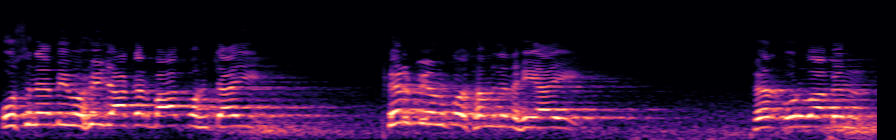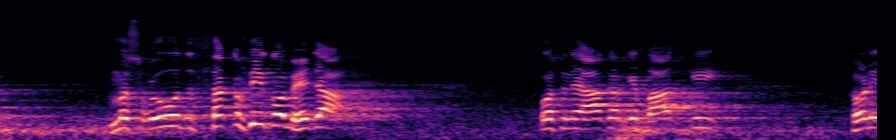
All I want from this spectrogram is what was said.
اس نے بھی وہی جا کر بات پہنچائی۔ پھر بھی ان کو سمجھ نہیں آئی۔ پھر عروا بن مسعود ثقفی کو بھیجا۔ اس نے آ کر کے بات کی۔ تھوڑی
